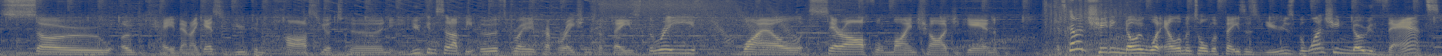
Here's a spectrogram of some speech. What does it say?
So, okay then, I guess you can pass your turn. You can set up the Earth Drain in preparation for Phase 3, while Seraph will Mind Charge again. It's kind of cheating knowing what elements all the phases use, but once you know that,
